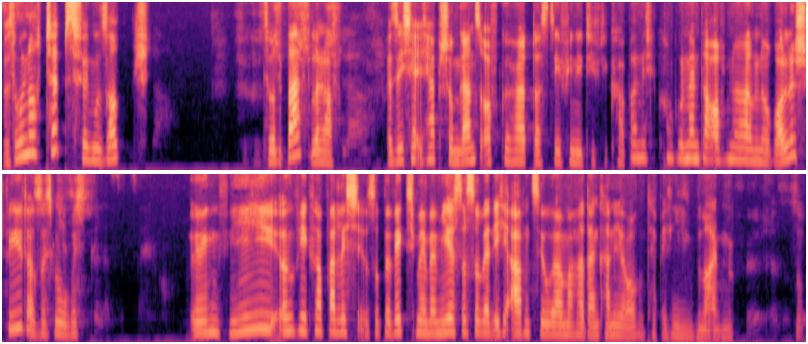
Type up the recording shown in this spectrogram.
Hast du noch Tipps für gesunden Schlaf? So Spaß. Also ich, ich habe schon ganz oft gehört, dass definitiv die körperliche Komponente auch eine, eine Rolle spielt. Also es muss irgendwie, irgendwie körperlich, so bewegt sich mir. Bei mir ist es so, wenn ich abends Yoga mache, dann kann ich auch auf dem Teppich liegen bleiben. Also so,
